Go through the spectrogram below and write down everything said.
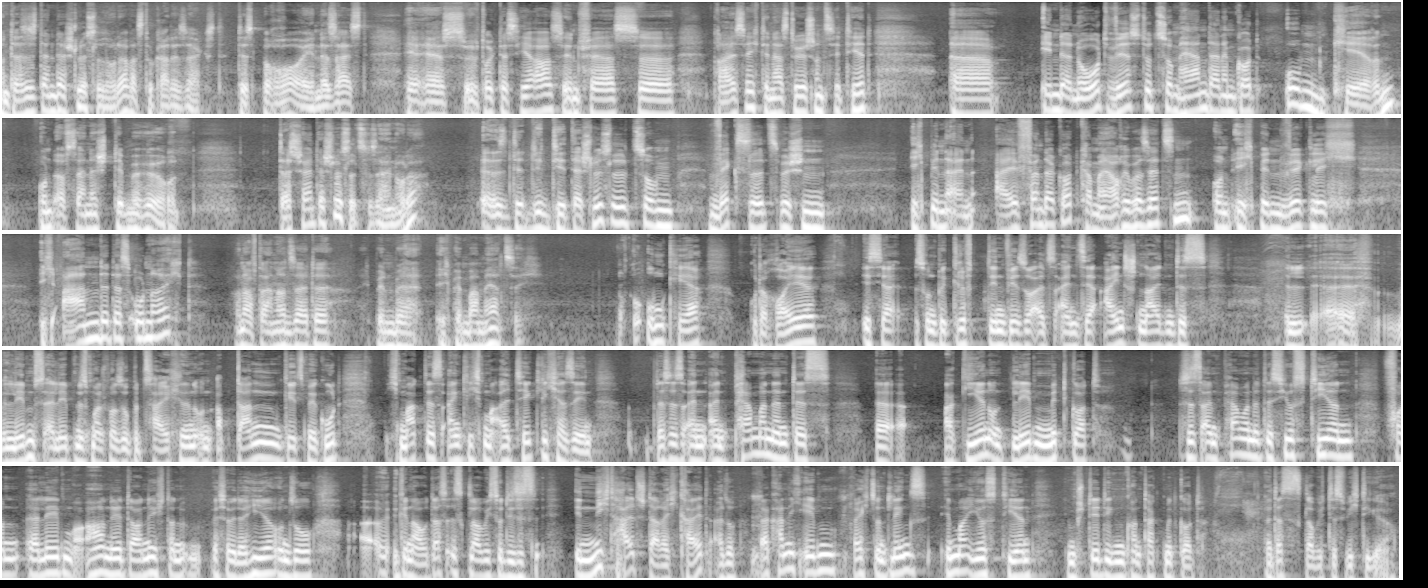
Und das ist dann der Schlüssel, oder? Was du gerade sagst. Das Bereuen. Das heißt, er, er drückt das hier aus in Vers äh, 30, den hast du ja schon zitiert. Äh, in der Not wirst du zum Herrn, deinem Gott, umkehren und auf seine Stimme hören. Das scheint der Schlüssel zu sein, oder? Äh, Der Schlüssel zum Wechsel zwischen ich bin ein eifernder Gott, kann man ja auch übersetzen, und ich bin wirklich, ich ahnde das Unrecht, und auf der anderen Seite, ich bin, ich bin barmherzig. Umkehr oder Reue ist ja so ein Begriff, den wir so als ein sehr einschneidendes äh, Lebenserlebnis manchmal so bezeichnen und ab dann geht es mir gut. Ich mag das eigentlich mal alltäglicher sehen. Das ist ein, ein permanentes äh, Agieren und Leben mit Gott. Das ist ein permanentes Justieren von Erleben, ah nee, da nicht, dann besser wieder hier und so. Äh, Genau, das ist, glaube ich, so dieses in Nicht-Haltstarrigkeit. Also da kann ich eben rechts und links immer justieren im stetigen Kontakt mit Gott. Ja, Das ist, glaube ich, das Wichtige.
